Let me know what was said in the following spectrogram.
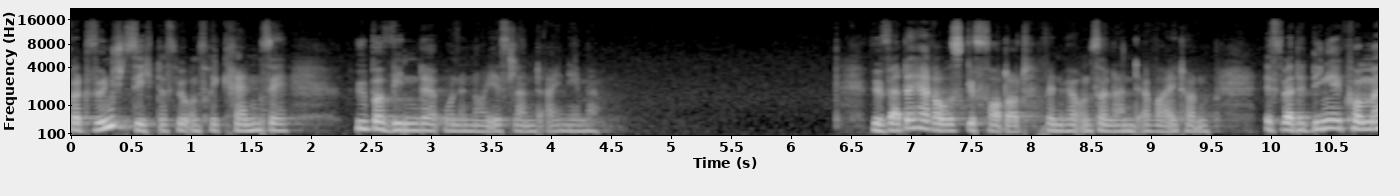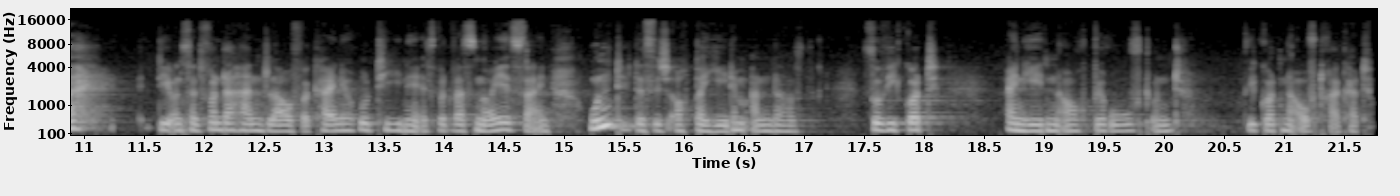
Gott wünscht sich, dass wir unsere Grenze überwinden und ein neues Land einnehmen. Wir werden herausgefordert, wenn wir unser Land erweitern. Es werden Dinge kommen, die uns nicht von der Hand laufen, keine Routine. Es wird was Neues sein. Und das ist auch bei jedem anders, so wie Gott einen jeden auch beruft und wie Gott einen Auftrag hat.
